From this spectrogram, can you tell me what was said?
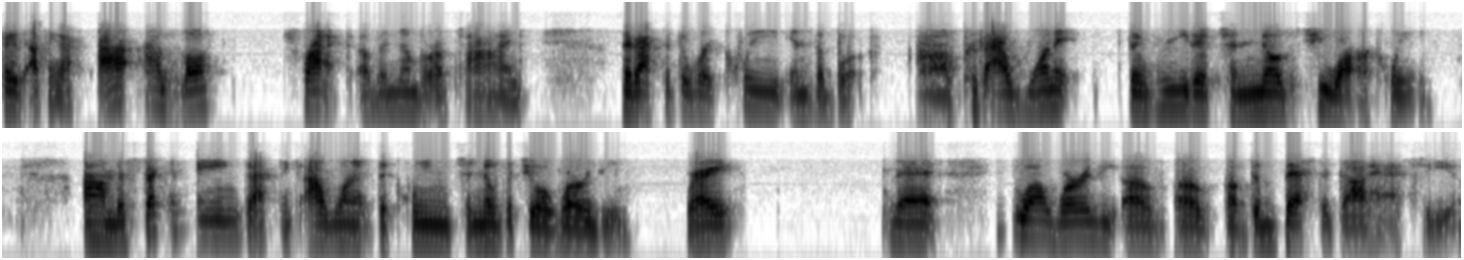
say. I think I, I I lost track of the number of times that I said the word queen in the book because uh, I wanted the reader to know that you are a queen. Um, the second thing that I think I wanted the queen to know that you're worthy, right? That you are worthy of, of, of the best that God has for you.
